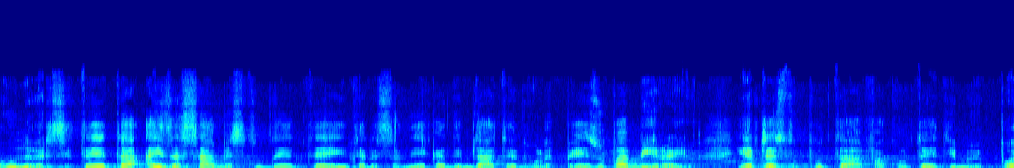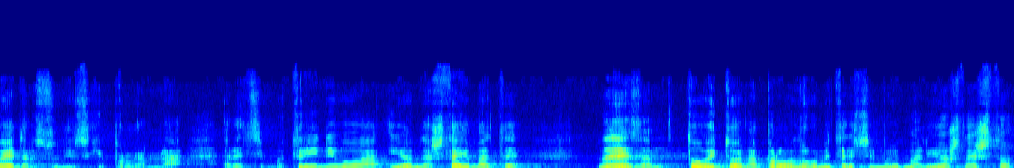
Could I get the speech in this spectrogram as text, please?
univerziteta, a i za same studente je interesantnije kad im date jednu lepezu, pa biraju. Jer često puta fakulteti imaju po jedan studijski program na, recimo, tri nivoa i onda šta imate? не знам, тој и тој на прво, друго ми трече, имали још нешто,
